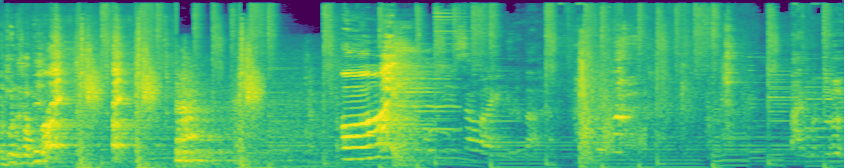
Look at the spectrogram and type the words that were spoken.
อโทษนะครับพี่ โอ้ยเศร้าอะไรกันอยู่หรือเปล่าตายหมดเลย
